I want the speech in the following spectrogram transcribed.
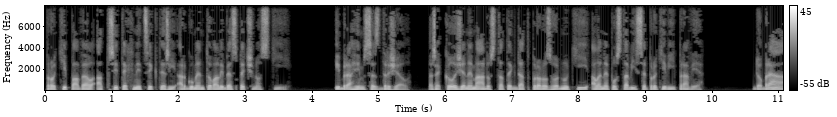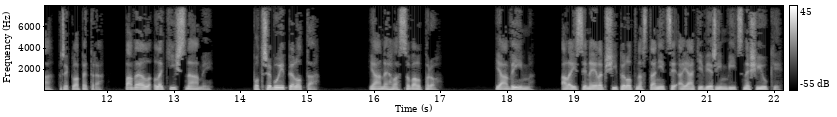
Proti Pavel a tři technici, kteří argumentovali bezpečností. Ibrahim se zdržel. Řekl, že nemá dostatek dat pro rozhodnutí, ale nepostaví se proti výpravě. Dobrá, řekla Petra. Pavel, letíš s námi. Potřebuji pilota. Já nehlasoval pro. Já vím, ale jsi nejlepší pilot na stanici a já ti věřím víc než Juky.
